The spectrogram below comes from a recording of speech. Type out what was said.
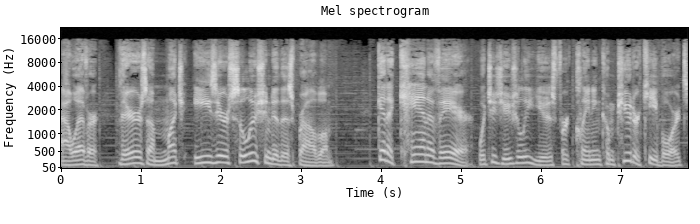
However, there's a much easier solution to this problem. Get a can of air, which is usually used for cleaning computer keyboards,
